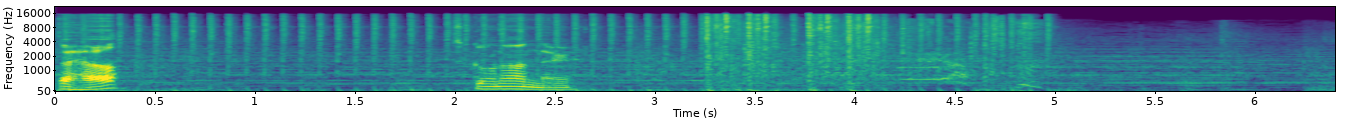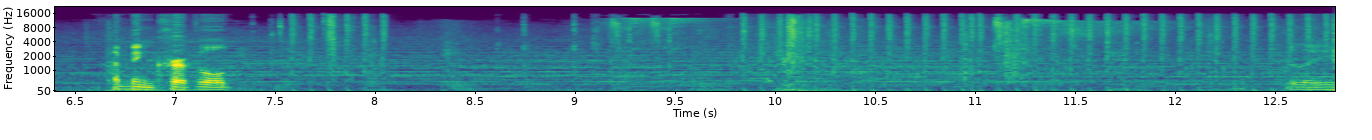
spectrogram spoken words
The hell? What's going on there? I've been crippled. Really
